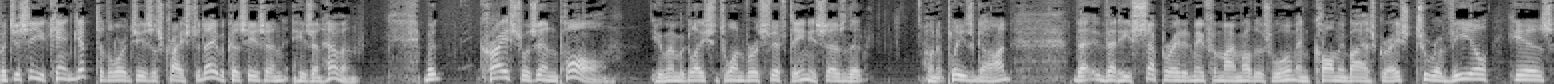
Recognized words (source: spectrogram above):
But you see, you can't get to the Lord Jesus Christ today because he's in, he's in heaven. But Christ was in Paul. You remember Galatians 1 verse 15, he says that when it pleased God that, that he separated me from my mother's womb and called me by his grace to reveal his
